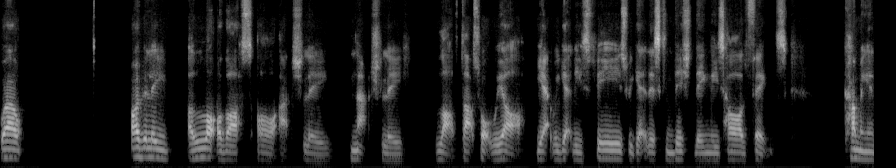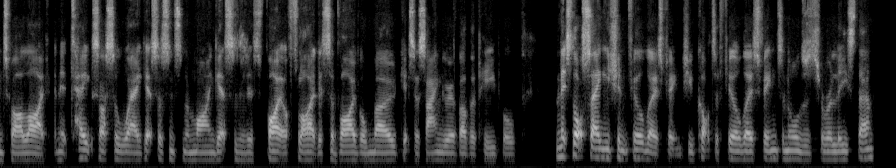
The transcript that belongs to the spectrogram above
Well, I believe a lot of us are actually naturally loved. That's what we are. Yet we get these fears, we get this conditioning, these hard things coming into our life, and it takes us away, gets us into the mind, gets us into this fight or flight, this survival mode, gets us angry with other people. And it's not saying you shouldn't feel those things. You've got to feel those things in order to release them.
